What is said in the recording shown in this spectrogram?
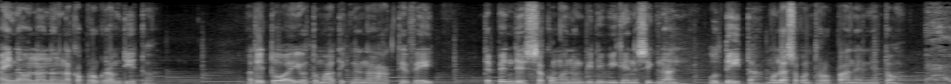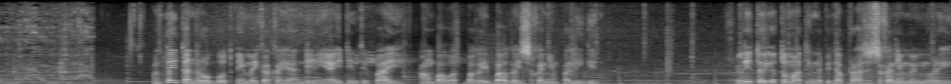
ay nauna nang nakaprogram dito at ito ay automatic na na-activate depende sa kung anong binibigay na signal o data mula sa control panel nito. Ang Titan robot ay may kakayahan din i-identify ang bawat bagay-bagay sa kanyang paligid. At ito ay automatic na pinaprocess sa kanyang memory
